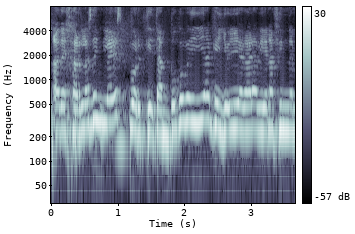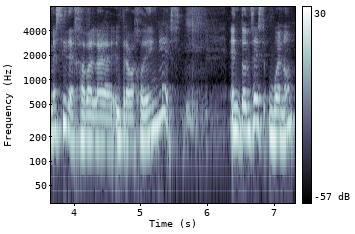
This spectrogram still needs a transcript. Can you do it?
a dejarlas de inglés porque tampoco veía que yo llegara bien a fin de mes y dejaba el trabajo de inglés. Entonces, bueno,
